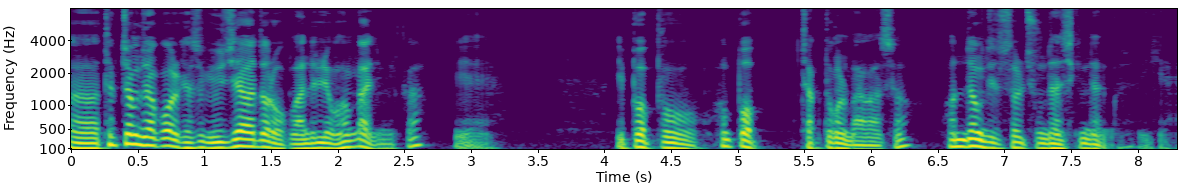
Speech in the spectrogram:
어, 특정 정권을 계속 유지하도록 만들려고 한 거 아닙니까? 예. 입법부 헌법 작동을 막아서 헌정 질서를 중단시킨다는 거죠, 이게.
